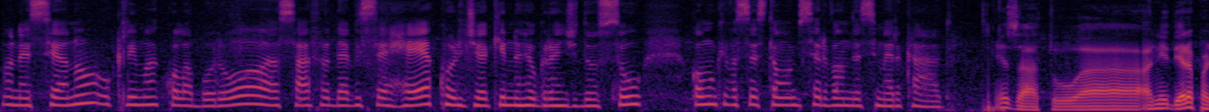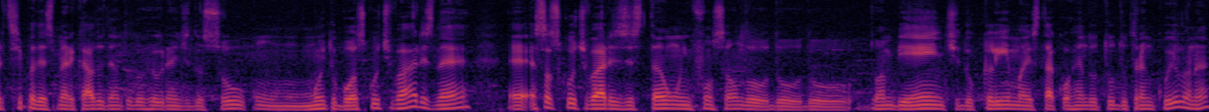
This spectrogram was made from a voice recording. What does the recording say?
Bom, nesse ano o clima colaborou, a safra deve ser recorde aqui no Rio Grande do Sul. Como que vocês estão observando esse mercado? Exato. A, a Nideira participa desse mercado dentro do Rio Grande do Sul com muito boas cultivares, né? É, essas cultivares estão em função do, do, do, do, ambiente, do clima, está correndo tudo tranquilo, né?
